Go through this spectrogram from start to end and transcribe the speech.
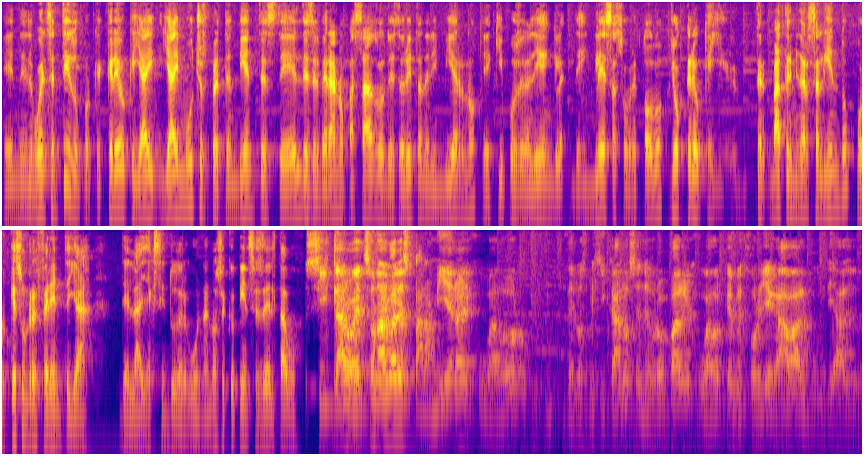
en el buen sentido, porque creo que ya hay, ya hay muchos pretendientes de él desde el verano pasado, desde ahorita en el invierno, equipos de la liga de inglesa sobre todo. Yo creo que va a terminar saliendo porque es un referente ya del Ajax, sin duda alguna. No sé qué pienses de él, Tavo. Sí, claro, Edson Álvarez para mí era el jugador de los mexicanos en Europa, era el jugador que mejor llegaba al Mundial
